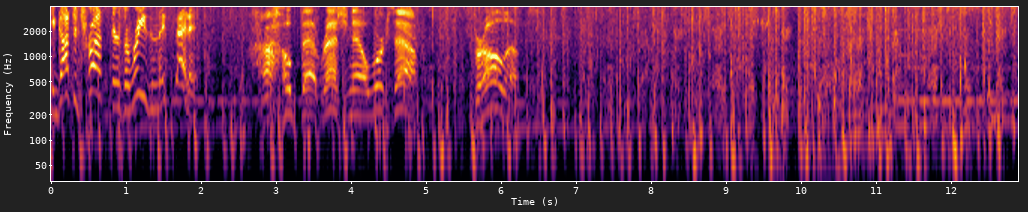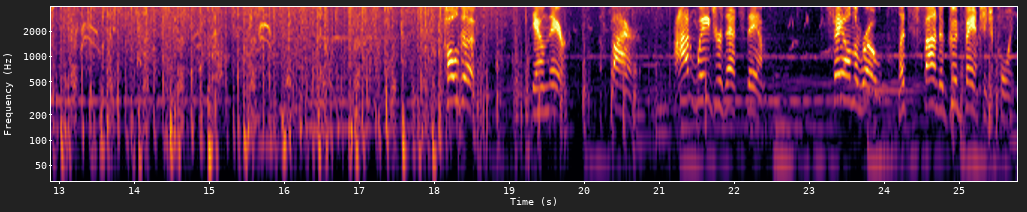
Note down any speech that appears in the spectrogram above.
you got to trust there's a reason they said it. I hope that rationale works out for all of us. Hold up. Down there. A fire. I'd wager that's them. Stay on the road. Let's find a good vantage point.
